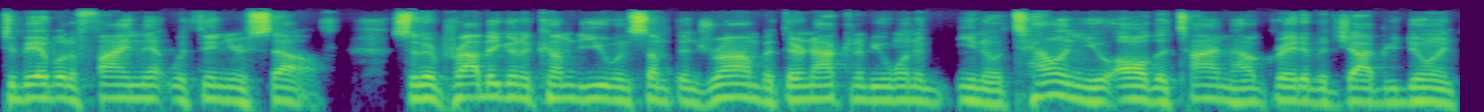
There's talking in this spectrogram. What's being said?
to be able to find that within yourself. So they're probably going to come to you when something's wrong, but they're not going to be one of, you know, telling you all the time how great of a job you're doing.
